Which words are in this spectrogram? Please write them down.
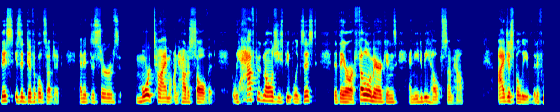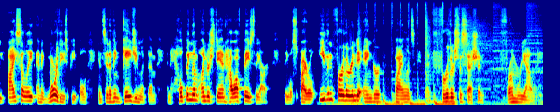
This is a difficult subject, and it deserves more time on how to solve it. But we have to acknowledge these people exist, that they are our fellow Americans and need to be helped somehow. I just believe that if we isolate and ignore these people instead of engaging with them and helping them understand how off base they are, they will spiral even further into anger, violence, and further secession from reality.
